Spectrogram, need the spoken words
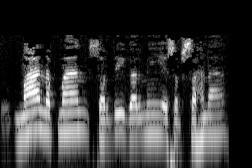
तो मान, अपमान, सर्दी, गर्मी, ये सब सहना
